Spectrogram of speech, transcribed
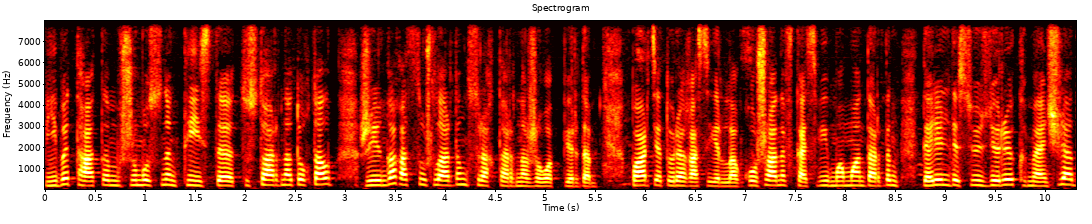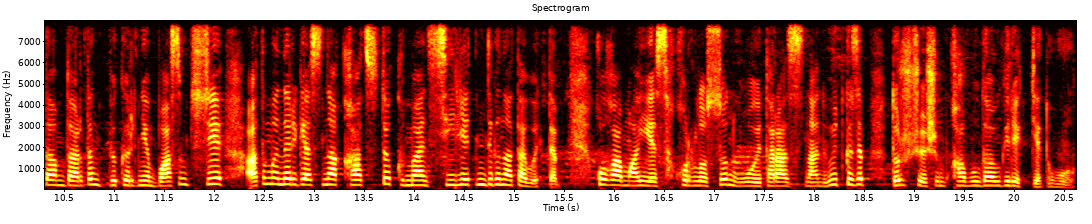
бейбіт атом жұмысының тиісті тұстарына тоқталып, жиынға қатысушылардың сұрақтарына жауап берді. Партия төрағасы Ерлан Қошанов кәсіби мамандардың дәлелді сөздері күмәншіл адамдардың пікірінен басым түсе, атом энергиясына қатысты күмән сейлетіндігін атап өтті. Қоғам АЭС құрылысын ой таразысынан өткізіп, дұрыс шешім қабылдау керек деді ол.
